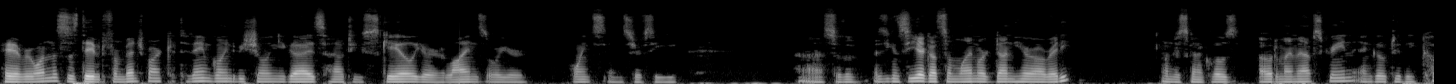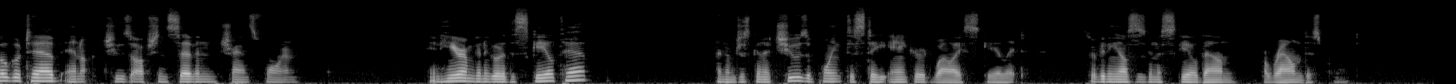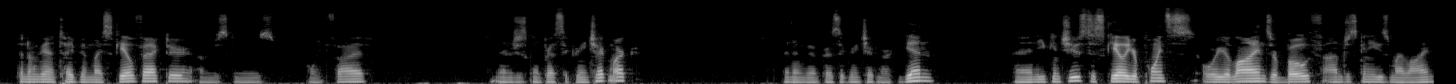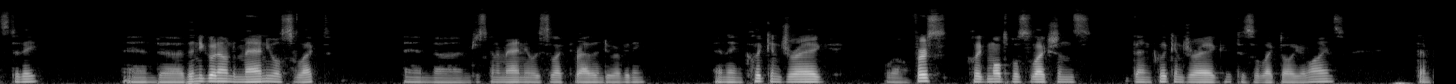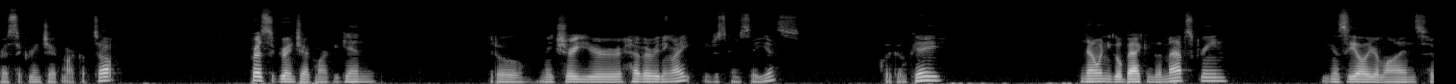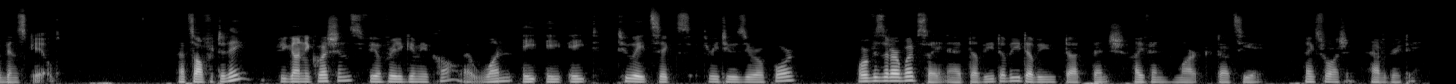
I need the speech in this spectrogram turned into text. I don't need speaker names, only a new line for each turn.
Hey everyone, this is David from Benchmark. Today I'm going to be showing you guys how to scale your lines or your points in SurvCE. Uh, so the, as you can see I got some line work done here already. I'm just going to close out of my map screen and go to the COGO tab and choose option 7 Transform. And here I'm going to go to the Scale tab and I'm just going to choose a point to stay anchored while I scale it. So everything else is going to scale down around this point. Then I'm going to type in my scale factor. I'm just going to use 0.5. And then I'm just going to press the green check mark. Then I'm going to press the green check mark again. And you can choose to scale your points or your lines or both. I'm just going to use my lines today. And uh, then you go down to manual select. And uh, I'm just going to manually select rather than do everything. And then click and drag. Well, first click multiple selections. Then click and drag to select all your lines. Then press the green check mark up top press the green check mark again. It'll make sure you have everything right. You're just going to say yes. Click OK. Now when you go back into the map screen, you can see all your lines have been scaled. That's all for today. If you got any questions, feel free to give me a call at 1-888-286-3204 or visit our website at www.bench-mark.ca. Thanks for watching. Have a great day.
